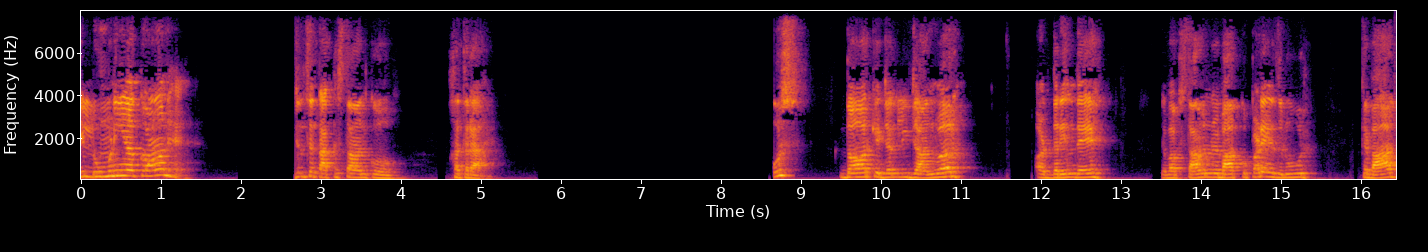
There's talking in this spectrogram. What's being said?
ये लुमड़ियाँ कौन है जिनसे पाकिस्तान को खतरा है? उस दौर के जंगली जानवर और दरिंदे, जब आप में बाप को पढ़े ज़रूर, के बाद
